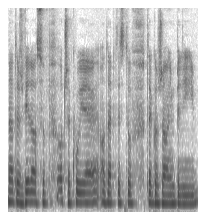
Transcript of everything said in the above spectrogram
No też wiele osób oczekuje od artystów tego, że oni byli,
